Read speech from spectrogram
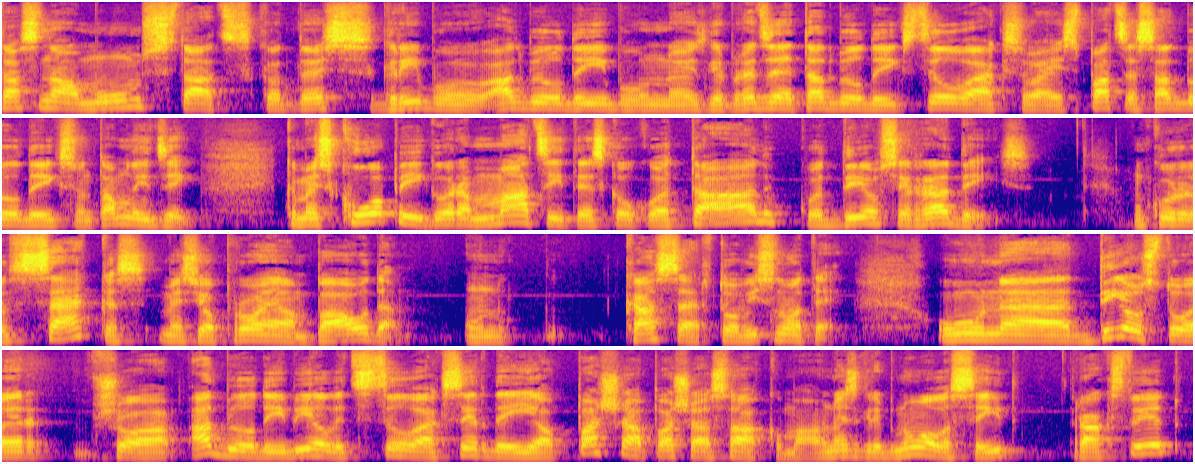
Tas nav mums tāds, kad es gribu atbildību, un es gribu redzēt atbildīgus cilvēkus, vai es pats esmu atbildīgs un tam līdzīgi. Ka mēs kopīgi varam mācīties kaut ko tādu, ko Dievs ir radījis un kuras sekas mēs joprojām baudām. Kas ar to visu notiek. Un uh, Dievs to ir šo atbildību ielicis cilvēku sirdī jau pašā, pašā sākumā. Un es gribu nolasīt raksturvietu,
